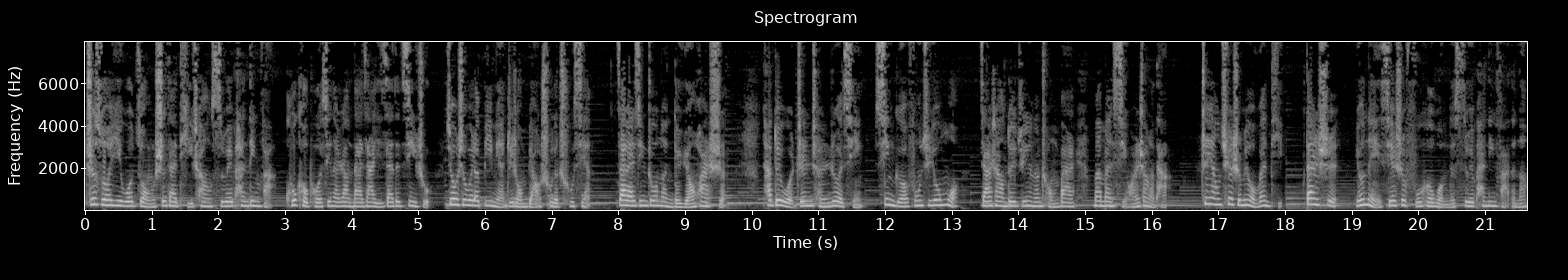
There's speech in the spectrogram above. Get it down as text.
之所以我总是在提倡思维判定法，苦口婆心的让大家一再的记住。就是为了避免这种表述的出现，在来信中呢，你的原话是：他对我真诚热情，性格风趣幽默，加上对军人的崇拜，慢慢喜欢上了他。这样确实没有问题。但是有哪些是符合我们的思维判定法的呢？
